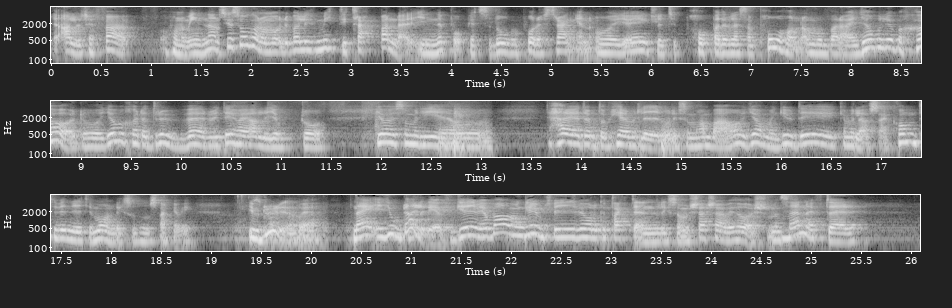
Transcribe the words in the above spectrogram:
Jag aldrig träffat honom innan. Så jag såg honom och det var liksom mitt i trappan där inne på Piazza Domo på restaurangen och jag egentligen typ hoppade väl nästan på honom och bara jag vill jobba skörd och jag vill skörda druvor och det har jag aldrig gjort och jag är sommelier och det här har jag drömt om hela mitt liv och liksom han bara "Åh, ja men gud det kan vi lösa. Kom till vineriet imorgon liksom så snackar vi. Gjorde du det? Så började- Nej, jag gjorde aldrig det. För grejen, jag bara, "Ja, men grymt, vi, vi håller kontakten, liksom, tja tja, vi hörs. Men sen efter,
